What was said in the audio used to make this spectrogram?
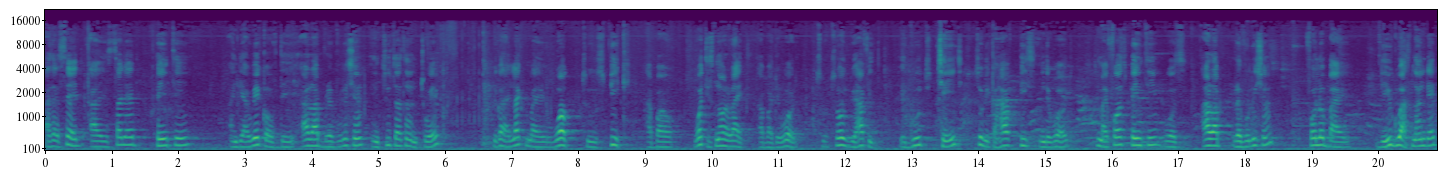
as I said, I started painting in the wake of the Arab Revolution in 2012 because I like my work to speak about what is not right about the world. So, so we have a, a, good change, so we can have peace in the world. So my first painting was Arab Revolution, followed by The Eagle Has Landed,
